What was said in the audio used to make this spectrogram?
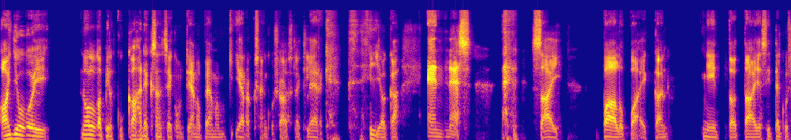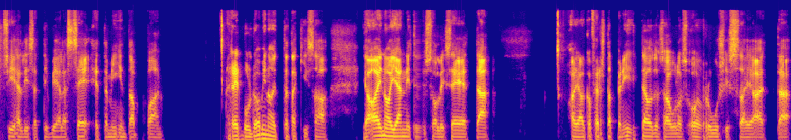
ajoi 0,8 sekuntia nopeamman kierroksen kuin Charles Leclerc, joka ns. sai paalupaikan niin tota, ja sitten kun siihen lisättiin vielä se, että mihin tapaan Red Bull dominoi tätä kisaa, ja ainoa jännitys oli se, että ajaako Verstappen itse autonsa ulos Oruusissa ja että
